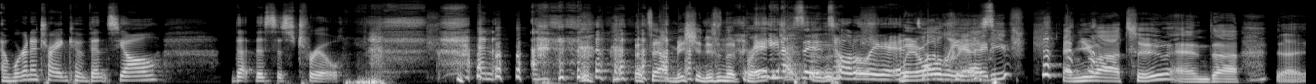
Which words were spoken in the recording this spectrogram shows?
And we're going to try and convince y'all that this is true. and that's our mission, isn't it, Brie? Yes, it totally. It We're totally all creative, and you are too. And uh, uh,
